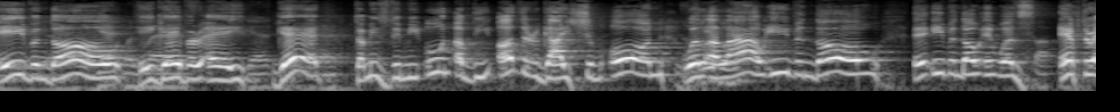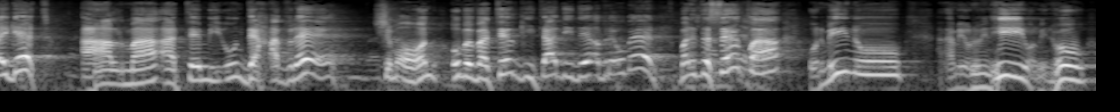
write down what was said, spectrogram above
even though he gave her a get, that means the mi'un of the other guy, Shimon, will allow, even though, even though it was after a get. Alma atem mi'un dehavre, Shimon, umevatel gita dide of Reuven. But in the Sefer, urminu, urmin he, urmin hu,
